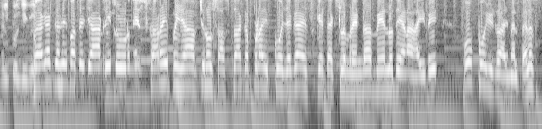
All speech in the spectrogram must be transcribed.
ਬਿਲਕੁਲ ਜੀ ਮੈਂ ਕਿਹਾ ਕਿਸੇ ਪਾਸੇ ਜਾਣ ਦੀ ਲੋੜ ਨਹੀਂ ਸਾਰੇ ਪੰਜਾਬ ਚ ਨੂੰ ਸਸਤਾ ਕੱਪੜਾ ਇੱਕੋ ਜਗ੍ਹਾ SK textile Morinda main Ludhiana highway opposite Rajmahal palace.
